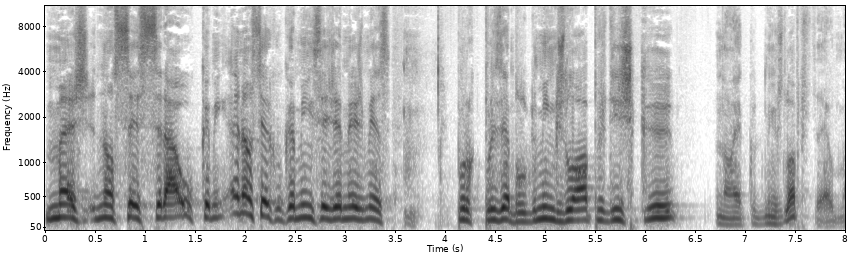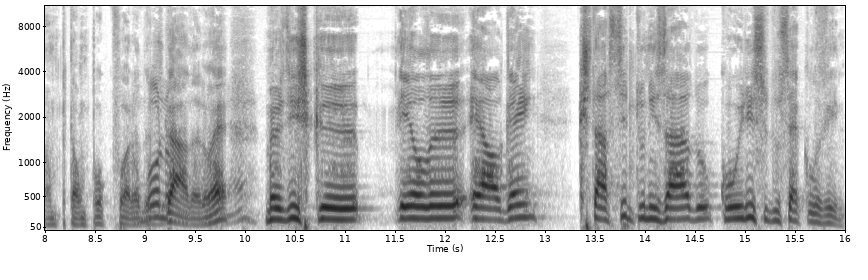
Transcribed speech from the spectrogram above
Mas não sei se será o caminho, a não ser que o caminho seja mesmo esse. Porque, por exemplo, o Domingos Lopes diz que. Não é que o Domingos Lopes é um, está um pouco fora da bom jogada, nome, não é? Mas diz que ele é alguém que está sintonizado com o início do século XX.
